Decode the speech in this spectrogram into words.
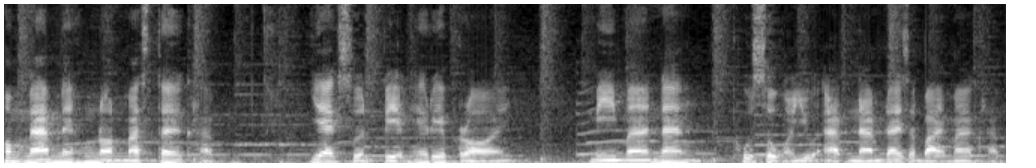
ห้องน้ำในห้องนอนมาสเตอร์ครับ แยกส่วนเปียกให้เรียบร้อย มีม้านั่งผู้สูงอายุอาบน้ำได้สบายมากครับ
